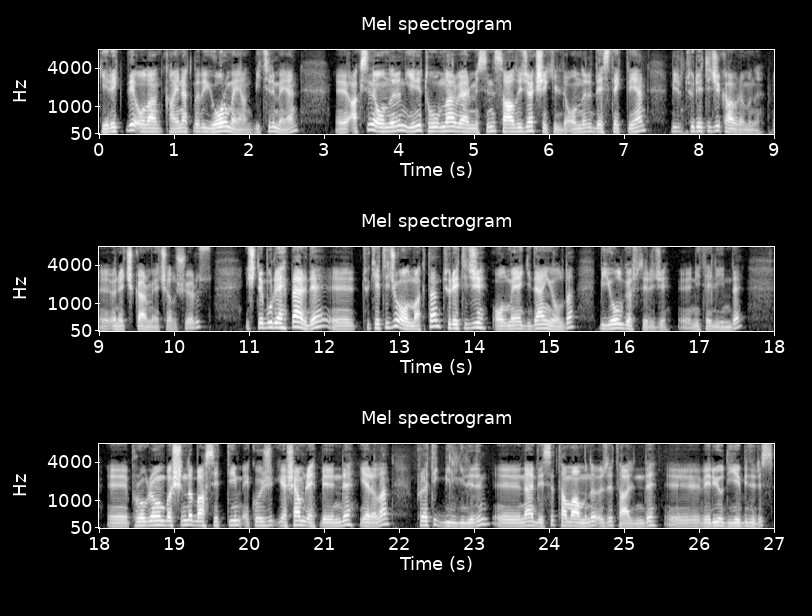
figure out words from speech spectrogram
gerekli olan kaynakları yormayan, bitirmeyen, e, aksine onların yeni tohumlar vermesini sağlayacak şekilde onları destekleyen bir türetici kavramını e, öne çıkarmaya çalışıyoruz. İşte bu rehber de e, tüketici olmaktan türetici olmaya giden yolda bir yol gösterici e, niteliğinde. E, programın başında bahsettiğim ekolojik yaşam rehberinde yer alan pratik bilgilerin e, neredeyse tamamını özet halinde e, veriyor diyebiliriz.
